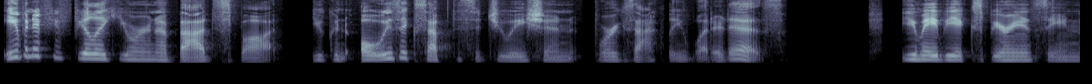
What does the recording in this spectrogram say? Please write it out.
Even if you feel like you are in a bad spot, you can always accept the situation for exactly what it is. You may be experiencing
